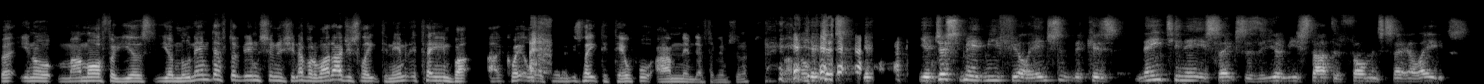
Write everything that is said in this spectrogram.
But you know, I'm off for years. You're no named after Graeme Souness. You never were. I just like to name at the time, but I quite a lot of time I just like to tell folk I'm named after Graeme Souness. you've, just, you've, you've just made me feel ancient because 1986 is the year we started filming City Lights.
